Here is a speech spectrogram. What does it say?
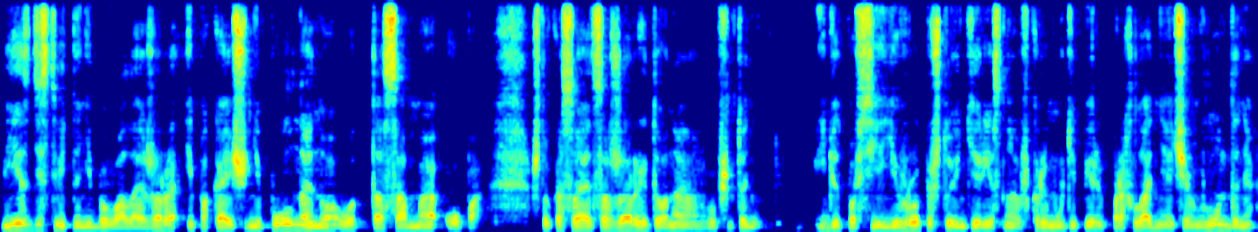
В ЕС действительно небывалая жара и пока еще не полная, но вот та самая ОПА. Что касается жары, то она, в общем-то, идет по всей Европе. Что интересно, в Крыму теперь прохладнее, чем в Лондоне.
